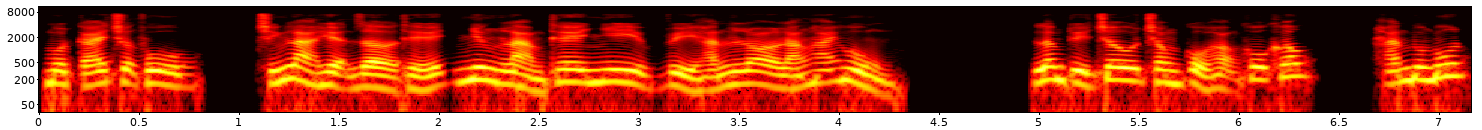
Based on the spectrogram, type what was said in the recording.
một cái trượng phu, chính là hiện giờ thế nhưng làm thê nhi vì hắn lo lắng hãi hùng. Lâm Tùy Châu trong cổ họng khô khốc, hắn buông bút,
